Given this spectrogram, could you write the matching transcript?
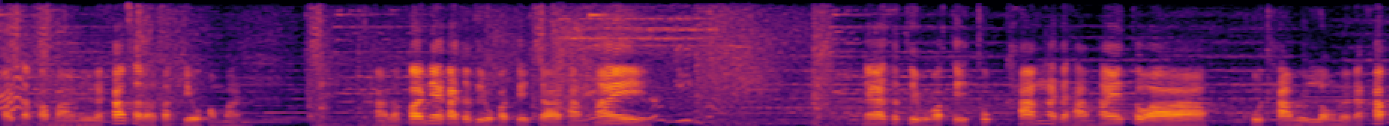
ก็จะประมาณนี้นะครับสำหรับสกิลของมัน อ่าแล้วก็เนี่ยการจับติปกติจะทำให้นะครับจับติปกติทุกครั้งอาจจะทำให้ตัวคูทามลดลงด้วยนะครับ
